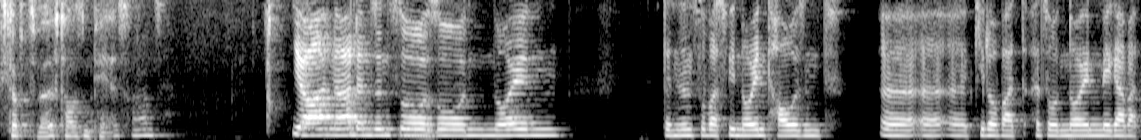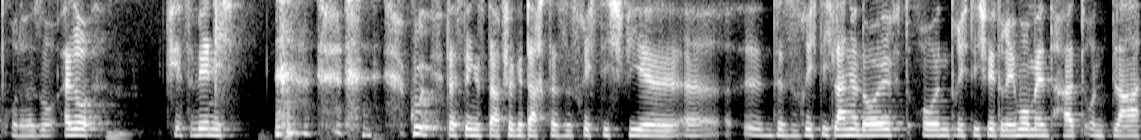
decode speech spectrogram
Ich glaube 12.000 PS waren es. Ja, na, dann sind es so, so neun, dann sind es sowas wie 9000 äh, äh, äh, Kilowatt, also 9 Megawatt oder so. Also hm. viel zu wenig. Gut, das Ding ist dafür gedacht, dass es richtig viel, äh, dass es richtig lange läuft und richtig viel Drehmoment hat und bla. Mhm.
